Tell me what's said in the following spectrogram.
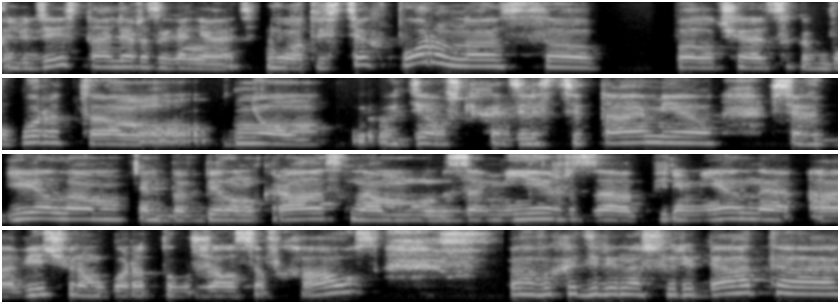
людей стали разгонять. Вот. И с тех пор у нас э, получается, как бы город эм, днем девушки ходили с цветами, все в белом, либо в белом-красном, за мир, за перемены, а вечером город погружался в хаос. Э, выходили наши ребята,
